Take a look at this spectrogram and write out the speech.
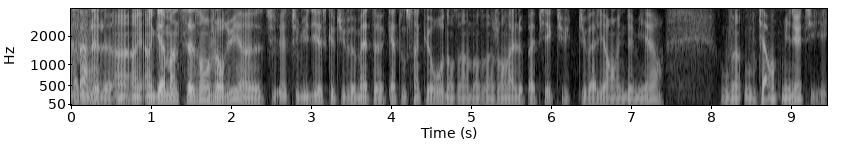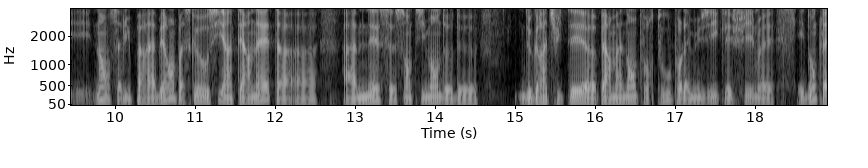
ça. là-dedans, le- le- hein. un, un gamin de 16 ans aujourd'hui, euh, tu, tu lui dis est-ce que tu veux mettre euh, 4 ou 5 euros dans un, dans un journal de papier que tu, tu vas lire en une demi-heure ou, 20 ou 40 minutes? Non, ça lui paraît aberrant parce que aussi Internet a, a- a amené ce sentiment de. de de gratuité euh, permanent pour tout, pour la musique, les films. Et, et donc là,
